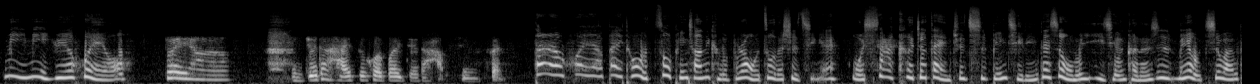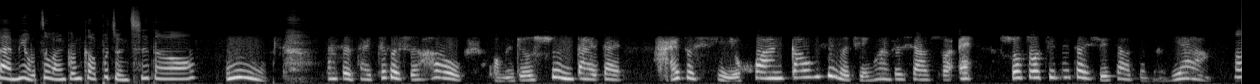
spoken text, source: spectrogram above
秘密约会哦。对呀、啊。你觉得孩子会不会觉得好兴奋？当然会呀！拜托我做平常你可能不让我做的事情，哎，我下课就带你去吃冰淇淋。但是我们以前可能是没有吃完饭、没有做完功课不准吃的哦。嗯，但是在这个时候，我们就顺带在孩子喜欢、高兴的情况之下说：“哎，说说今天在学校怎么样？”哦，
